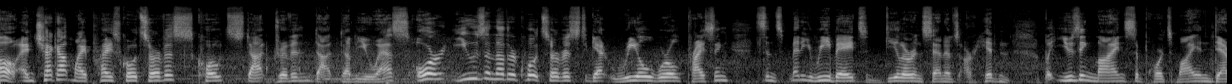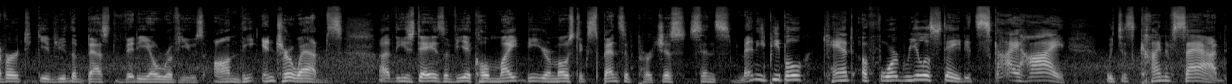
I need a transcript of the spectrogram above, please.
Oh, and check out my price quote service, quotes.driven.ws, or use another quote service to get real world pricing since many rebates and dealer incentives are hidden. But using mine supports my endeavor to give you the best video reviews on the interwebs. Uh, these days, a vehicle might be your most expensive purchase since many people can't afford real estate. It's sky high, which is kind of sad.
